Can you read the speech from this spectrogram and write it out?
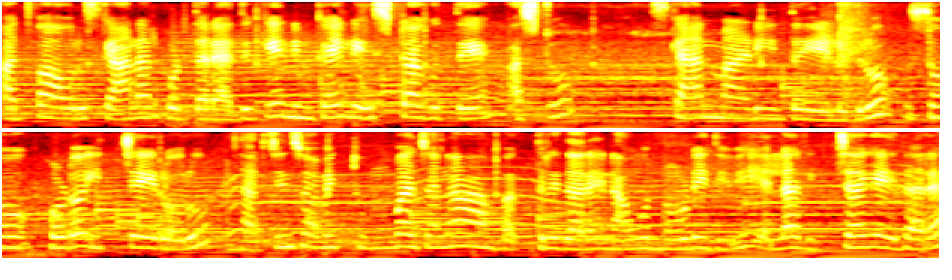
ಅಥವಾ ಅವರು ಸ್ಕ್ಯಾನರ್ ಕೊಡ್ತಾರೆ, ಅದಕ್ಕೆ ನಿಮ್ಮ ಕೈಲಿ ಎಷ್ಟಾಗುತ್ತೆ ಅಷ್ಟು ಸ್ಕ್ಯಾನ್ ಮಾಡಿ ಅಂತ ಹೇಳಿದ್ರು. ಸೊ, ಕೊಡೋ ಇಚ್ಛೆ ಇರೋರು, ನರಸಿಂಹಸ್ವಾಮಿಗೆ ತುಂಬ ಜನ ಭಕ್ತರಿದ್ದಾರೆ. ನಾವು ನೋಡಿದ್ದೀವಿ ಎಲ್ಲ ರಿಚ್ಚಾಗೇ ಇದ್ದಾರೆ.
